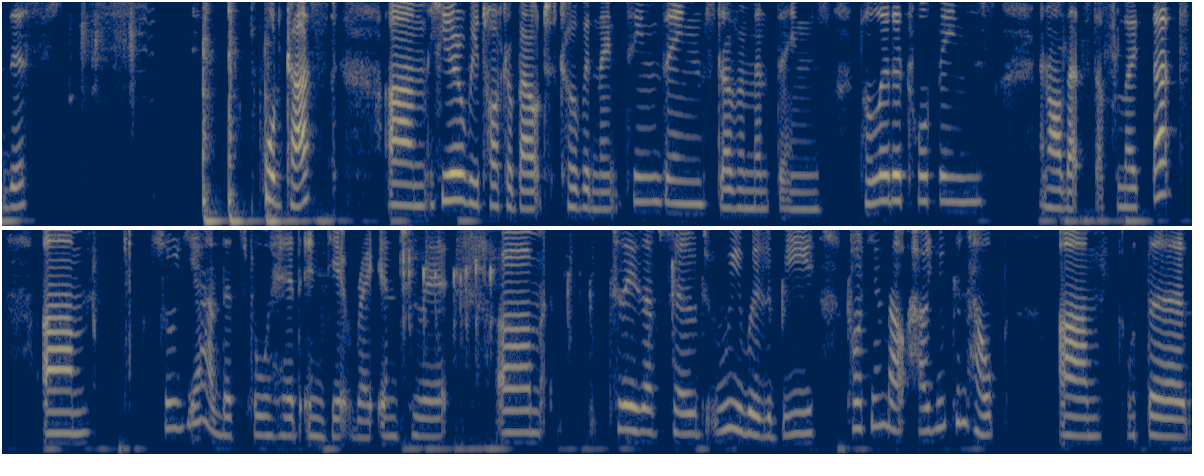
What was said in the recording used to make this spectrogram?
this podcast. Um, here we talk about COVID 19 things, government things, political things, and all that stuff like that. Um, so yeah, let's go ahead and get right into it. Um, today's episode, we will be talking about how you can help um, with the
